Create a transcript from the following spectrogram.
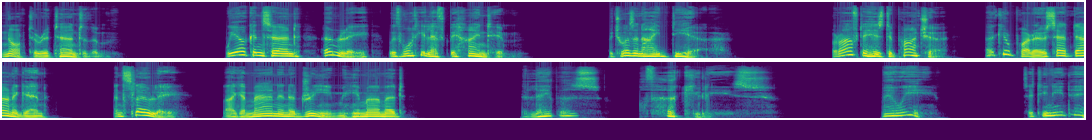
not to return to them. We are concerned only with what he left behind him, which was an idea. For after his departure, Hercule Poirot sat down again, and slowly, like a man in a dream, he murmured, The labours of Hercules. Mais oui, c'est une idée.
